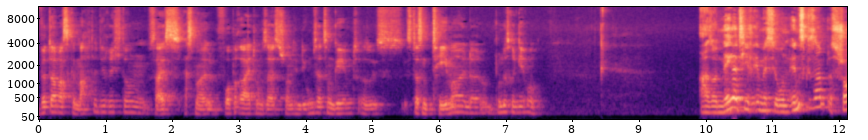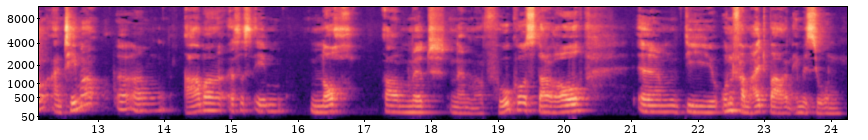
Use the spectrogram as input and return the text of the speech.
wird da was gemacht in die Richtung? Sei es erstmal Vorbereitung, sei es schon in die Umsetzung gehend? Also ist, ist das ein Thema in der Bundesregierung? Also Negativemissionen insgesamt ist schon ein Thema, äh, aber es ist eben noch äh, mit einem Fokus darauf, äh, die unvermeidbaren Emissionen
